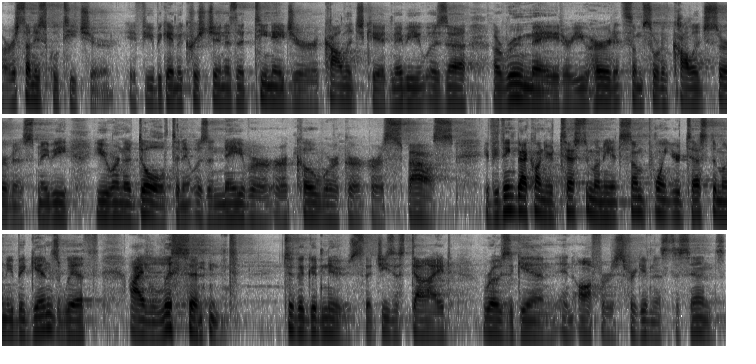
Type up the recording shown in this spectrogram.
or a Sunday school teacher. If you became a Christian as a teenager or a college kid, maybe it was a, a roommate or you heard at some sort of college service. Maybe you were an adult and it was a neighbor or a coworker or a spouse. If you think back on your testimony, at some point your testimony begins with, I listened to the good news that Jesus died rose again and offers forgiveness to sins.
